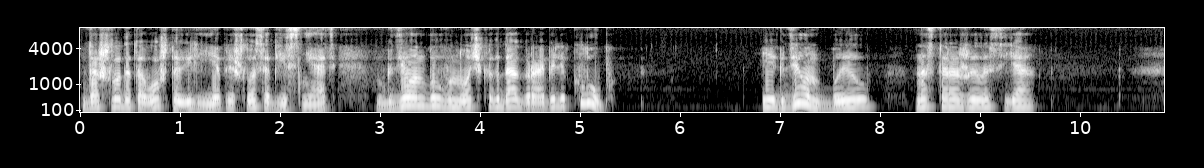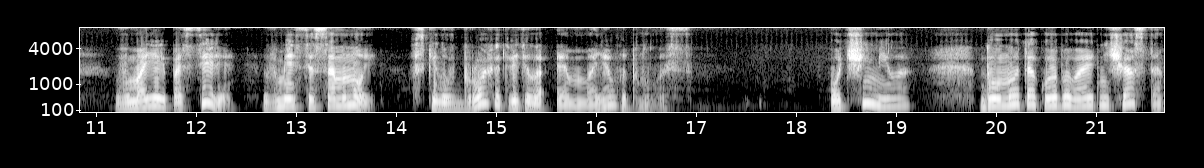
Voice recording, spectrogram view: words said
Дошло до того, что Илье пришлось объяснять, где он был в ночь, когда ограбили клуб. «И где он был?» — насторожилась я. «В моей постели вместе со мной», — вскинув бровь, ответила Эмма. Я улыбнулась. «Очень мило. Думаю, такое бывает нечасто».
